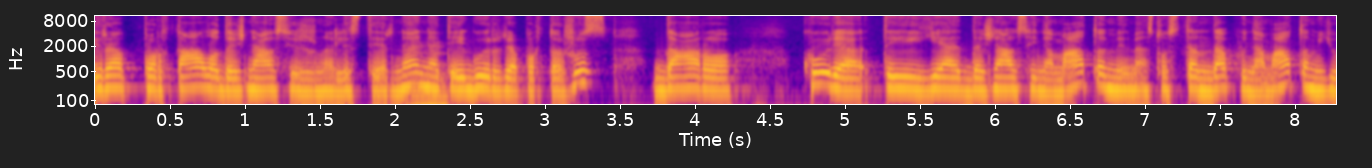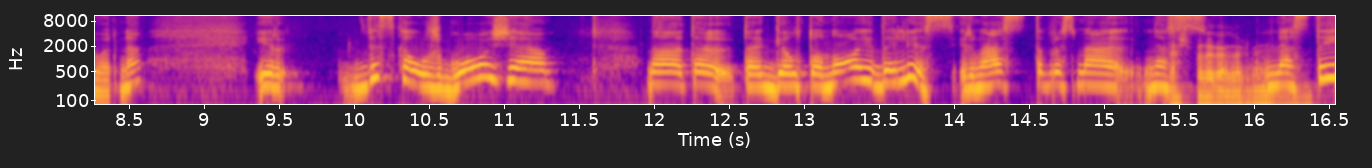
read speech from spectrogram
yra portalo dažniausiai žurnalistai, ar ne? Mm. Net jeigu ir reportažus daro, kuria, tai jie dažniausiai nematomi, mes to stand-upų nematom jų, ar ne? Ir viską užgožia na, ta, ta geltonoji dalis. Ir mes, ta prasme, nes, nes tai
